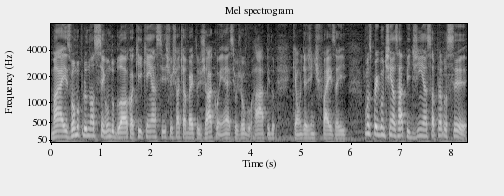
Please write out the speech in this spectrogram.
Mas vamos para o nosso segundo bloco aqui. Quem assiste o chat aberto já conhece o jogo rápido, que é onde a gente faz aí umas perguntinhas rapidinhas só para você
